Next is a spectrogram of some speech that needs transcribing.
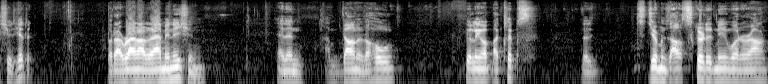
should hit it. But I ran out of ammunition. And then I'm down in the hole, filling up my clips. The Germans outskirted me and went around.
